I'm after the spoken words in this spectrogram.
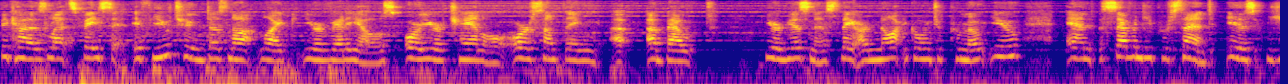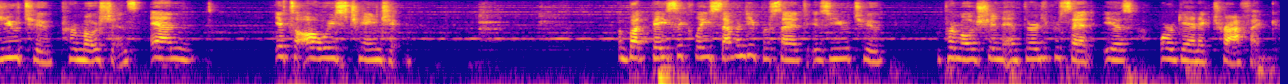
Because let's face it, if YouTube does not like your videos or your channel or something about your business, they are not going to promote you. And 70% is YouTube promotions. And it's always changing. But basically 70% is YouTube promotion and 30% is organic traffic.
